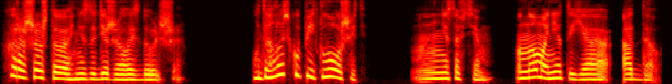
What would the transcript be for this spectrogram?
Хорошо, что не задержалась дольше. Удалось купить лошадь. Не совсем, но монеты я отдал.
